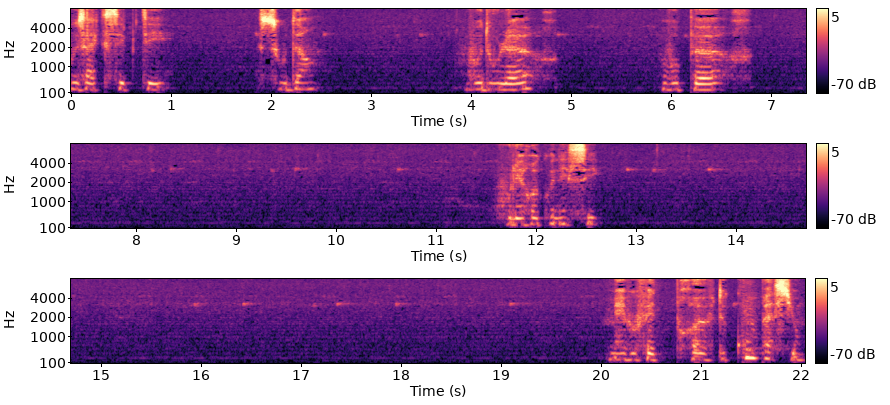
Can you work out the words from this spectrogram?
Vous acceptez soudain vos douleurs, vos peurs. Vous les reconnaissez. Mais vous faites preuve de compassion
